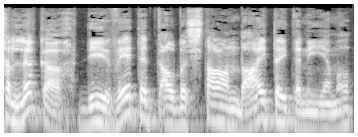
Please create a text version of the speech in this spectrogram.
gelukkig, die wet het al bestaan daai tyd in die hemel.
